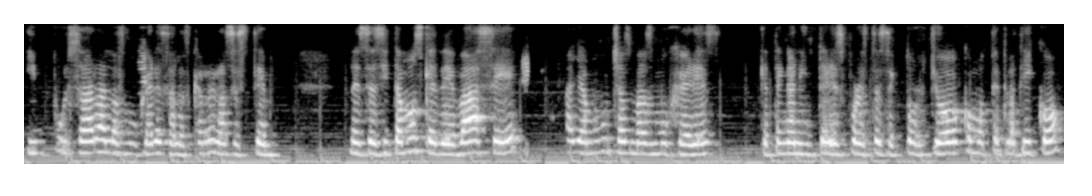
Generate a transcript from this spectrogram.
impulsar a las mujeres a las carreras STEM. Necesitamos que de base haya muchas más mujeres que tengan interés por este sector. Yo, como te platico,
